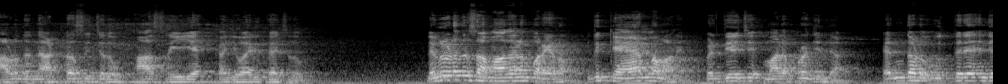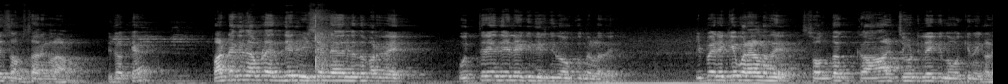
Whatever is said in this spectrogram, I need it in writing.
അവിടെ നിന്ന് അട്ടഹസിച്ചതും ആ സ്ത്രീയെ കരിവാരി തേച്ചതും? നിങ്ങളോട് നിന്ന് സമാധാനം പറയണം. ഇത് കേരളമാണ്. പ്രത്യേകിച്ച് മലപ്പുറം ജില്ല. എന്താണ് ഉത്തരേന്ത്യൻ സംസ്ഥാനങ്ങളാണോ? ഇതൊക്കെ പണ്ടൊക്കെ നമ്മൾ എന്തേലും വിഷയം എന്ന് പറഞ്ഞേ? ഉത്തരേന്ത്യയിലേക്ക് തിരിഞ്ഞു നോക്കുന്നുള്ളത്. ഇപ്പൊ എനിക്ക് പറയാനുള്ളത് സ്വന്തം കാൽച്ചോട്ടിലേക്ക് നോക്കി നിങ്ങൾ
